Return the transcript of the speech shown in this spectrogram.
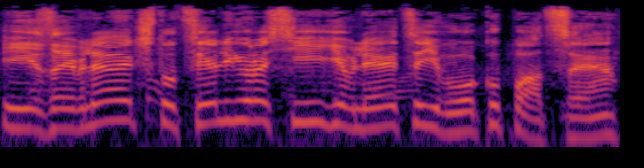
и заявляет, что целью России является его оккупация.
